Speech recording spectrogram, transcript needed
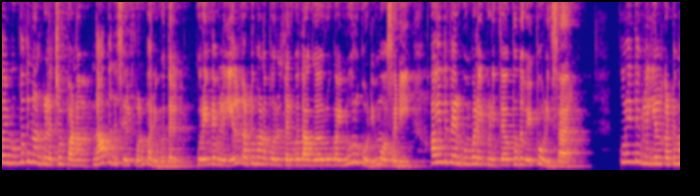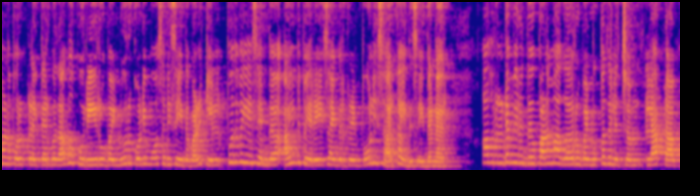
ரூபாய் முப்பத்து நான்கு லட்சம் பணம் நாற்பது செல்போன் பறிமுதல். குறைந்த விலையில் கட்டுமான பொருள் தருவதாக ரூபாய் நூறு கோடி மோசடி. ஐந்து பேர் கும்பலை பிடித்த புதுவை போலீசார். குறைந்த விலையில் கட்டுமான பொருட்களை தருவதாக கூறி ரூபாய் நூறு கோடி மோசடி செய்த வழக்கில் புதுவையை சேர்ந்த ஐந்து பேரை சைபர் கிரைம் போலீசார் கைது செய்தனர். அவர்களிடமிருந்து பணமாக ரூபாய் முப்பது லட்சம் லேப்டாப்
